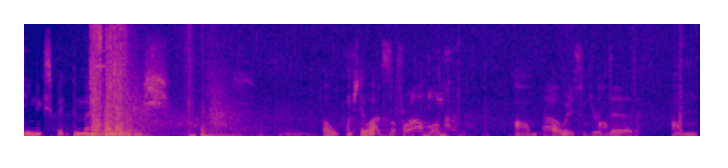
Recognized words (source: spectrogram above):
didn't expect the man to be fish. Oh, I'm still Well, up. that's the problem. Um, Oh, oh, we said you were um, dead. um,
